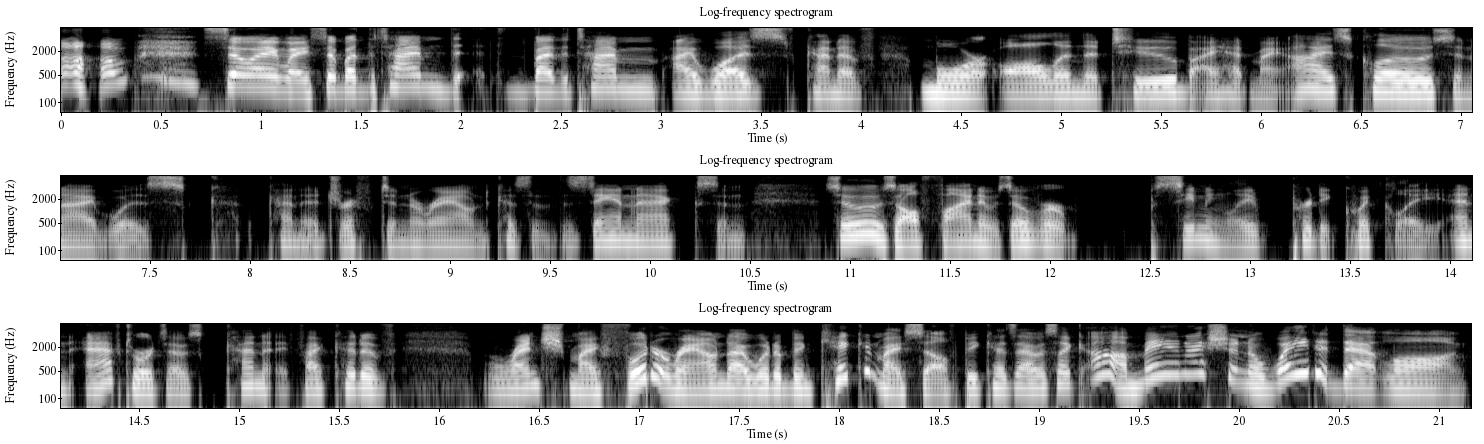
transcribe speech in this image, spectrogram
so anyway, so by the time by the time I was kind of more all in the tube, I had my eyes closed and I was kind of drifting around because of the Xanax, and so it was all fine. It was over seemingly pretty quickly. And afterwards, I was kind of if I could have wrenched my foot around, I would have been kicking myself because I was like, "Oh man, I shouldn't have waited that long."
